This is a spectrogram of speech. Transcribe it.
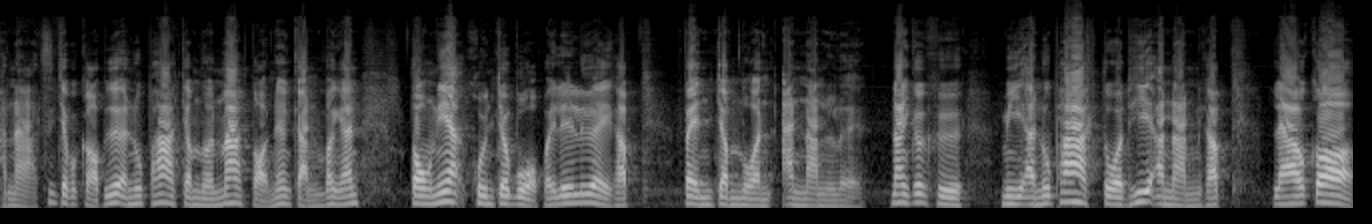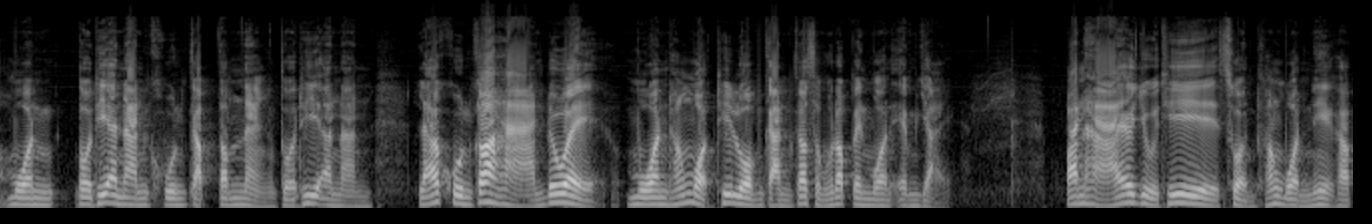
ขนาด ซึ่งจะประกอบด้วยอนุภาคจำนวนมากต่อเนื่องกันเพราะงั้นตรงเนี้ยคุณจะบวกไปเรื่อยๆครับเป็นจำนวนอนันต์เลย นั่นก็คือมีอนุภาคตัวที่อนันต์ครับแล้วก็มวลตัวที่อนันต์คูณกับตำแหน่งตัวที่อนันต์ แล้วคุณก็หารด้วยมวลทั้งหมดที่รวมกันก็สมมุติว่าเป็นมวล m ใหญ่ ปัญหาก็อยู่ที่ส่วนข้างบนนี่ครับ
